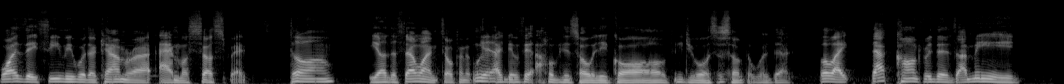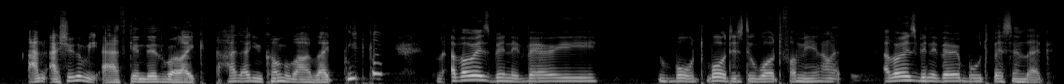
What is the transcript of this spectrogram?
once they see me with a camera, I'm a suspect. um, You understand what I'm talking about? Yeah. I do think I hope it's already called videos or something like that. So like that confidence, I mean, I'm, I shouldn't be asking this, but like, how did you come about? Like, I've always been a very bold. Bold is the word for me. I- I've always been a very bold person. Like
